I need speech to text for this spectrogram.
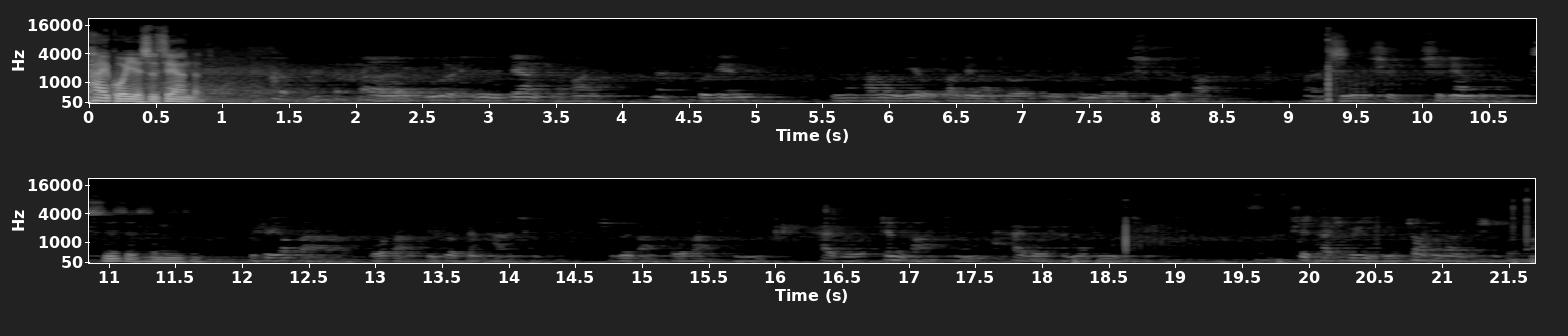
泰国也是这样的。呃，如果是这样子的话，那昨天龙波他们也有照见到说有中国的使者到，呃，其实是是这样子的。使者是什么意思？就是要把佛法，比如说像他是，是不是把佛法从泰国正法从泰国传到中国去， 是他是不是已经照见到有使者啊？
